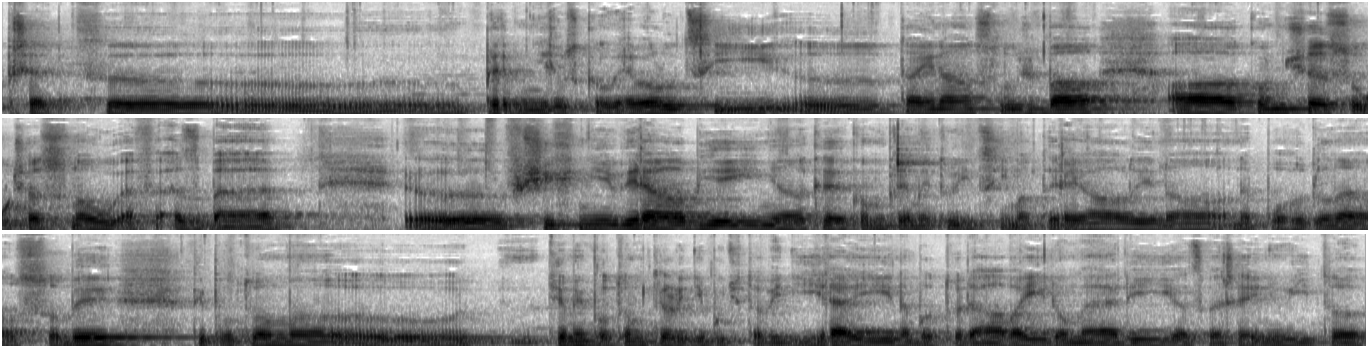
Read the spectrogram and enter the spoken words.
před eh, první ruskou revolucí eh, tajná služba a konče současnou FSB. Všichni vyrábějí nějaké kompromitující materiály na nepohodlné osoby, ty potom, těmi potom ty lidi buď to vydírají, nebo to dávají do médií a zveřejňují to.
